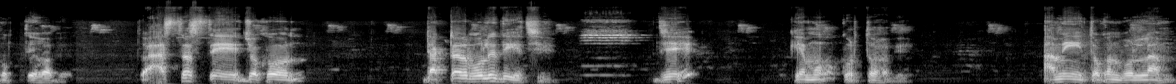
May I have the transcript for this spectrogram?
মুক্তি হবে। তো আস্তে আস্তে যখন ডাক্তার বলে দিয়েছে যে, কেমো করতে হবে। আমি তখন বললাম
